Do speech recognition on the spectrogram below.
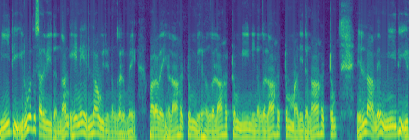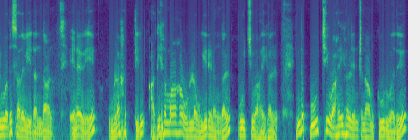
மீதி இருபது சதவீதம் தான் ஏனைய எல்லா உயிரினங்களுமே. பறவைகளாகட்டும் மிருகங்களாகட்டும் மீன் இனங்களாகட்டும் மனிதனாகட்டும் எல்லாமே மீதி இருபது சதவீதம் தான். எனவே உலகத்தில் அதிகமாக உள்ள உயிரினங்கள் பூச்சி வகைகள். இந்த பூச்சி வகைகள் என்று நாம் கூறுவது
